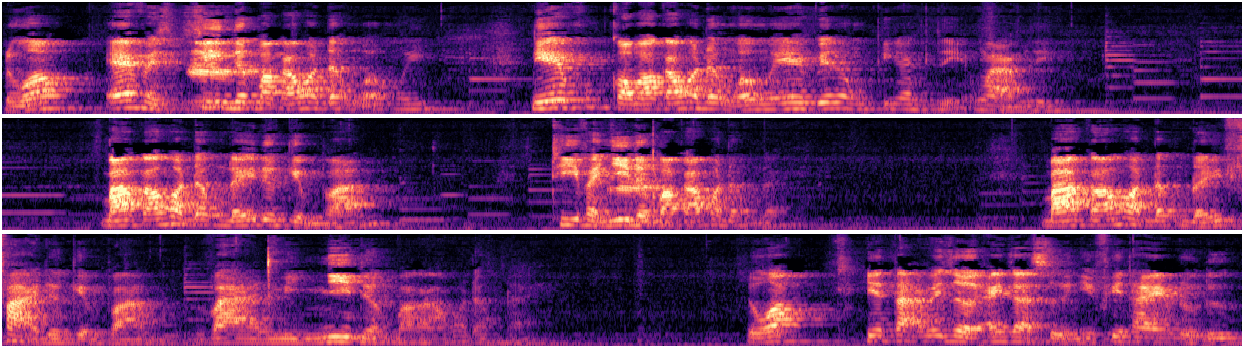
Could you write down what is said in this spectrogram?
đúng không? Em phải xin Ừ. được báo cáo hoạt động của ông ấy. Nếu em không có báo cáo hoạt động của ông ấy em biết ông kinh doanh cái gì ông làm cái gì. Báo cáo hoạt động đấy được kiểm toán thì phải nhìn được báo cáo hoạt động đấy. Báo cáo hoạt động đấy phải được kiểm toán và mình nhìn được báo cáo hoạt động đấy. Đúng không? Hiện tại bây giờ anh giả sử như phiên hai em đầu tư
